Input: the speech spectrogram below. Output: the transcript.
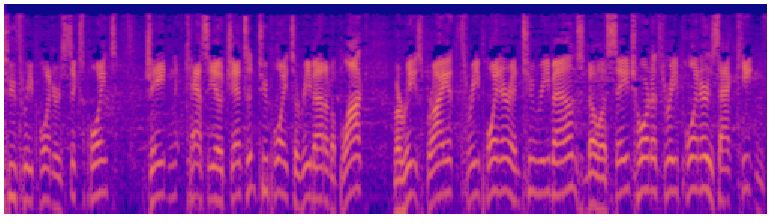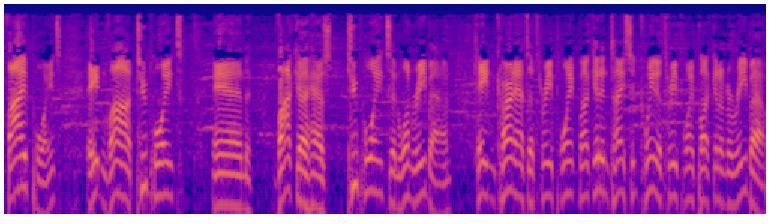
Two three pointers, six points. Jaden Cassio Jensen, two points, a rebound, and a block. Maurice Bryant, three pointer and two rebounds. Noah Sagehorn, a three pointer. Zach Keaton, five points. Aiden Va, two points. And Vaca has two points and one rebound. Caden Carnatz a three point bucket, and Tyson Queen a three point bucket and a rebound.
